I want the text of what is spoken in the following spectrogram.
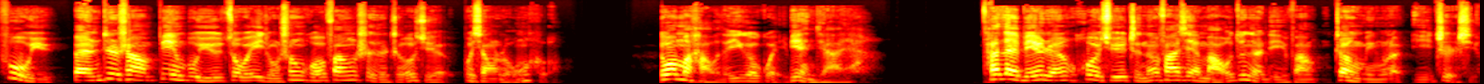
富裕本质上并不与作为一种生活方式的哲学不相融合。多么好的一个诡辩家呀！他在别人或许只能发现矛盾的地方，证明了一致性。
